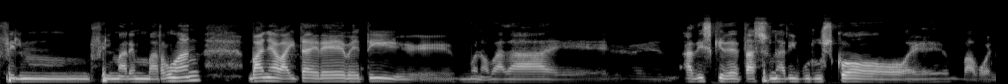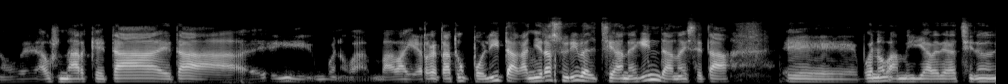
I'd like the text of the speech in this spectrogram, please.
film filmaren barruan, baina baita ere beti e, bueno, bada e, adizkidetasunari buruzko e, ba, bueno, hausnarketa eta e, bueno, ba, ba, bai, erretatu polita, gainera zuri beltzean eginda, naiz eta e, bueno, ba, mila bederatxiren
